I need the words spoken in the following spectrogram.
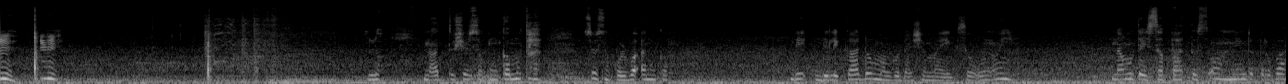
Mm, mm. Hala, naadto siya sa kong kamot ha. Sus, nakulbaan ko. Di, delikado man gud na siya maigsoon oy. Namun tayo sapatos. Oh, nindot ra ba?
